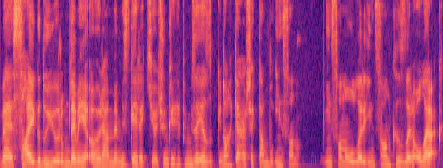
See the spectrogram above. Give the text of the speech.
ve saygı duyuyorum demeyi öğrenmemiz gerekiyor. Çünkü hepimize yazık günah gerçekten bu insan insan oğulları, insan kızları olarak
